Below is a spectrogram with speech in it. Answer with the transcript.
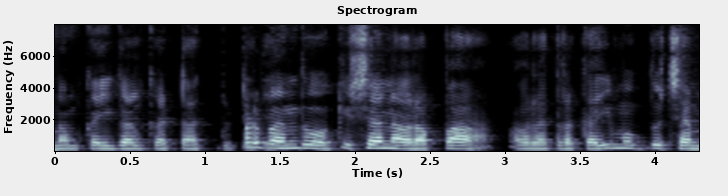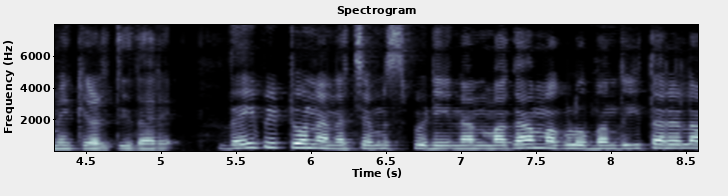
ನಮ್ಮ ಕೈಗಳು ಕಟ್ಟಾಕ್ಬಿಟ್ಟು ಬಂದು ಕಿಶನ್ ಅವರಪ್ಪ ಅವ್ರ ಹತ್ರ ಕೈ ಮುಗ್ದು ಕ್ಷಮೆ ಕೇಳ್ತಿದ್ದಾರೆ. ದಯವಿಟ್ಟು ನನ್ನ ಕ್ಷಮಿಸ್ಬಿಡಿ. ನನ್ನ ಮಗ, ಮಗಳು ಬಂದು ಈ ಥರ ಎಲ್ಲ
